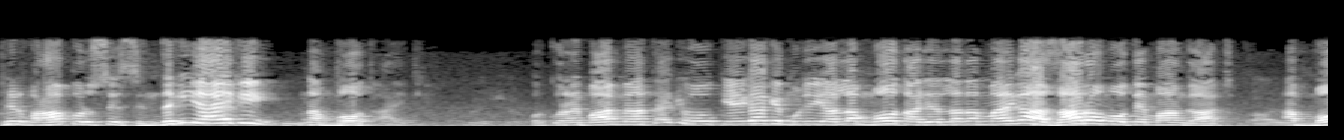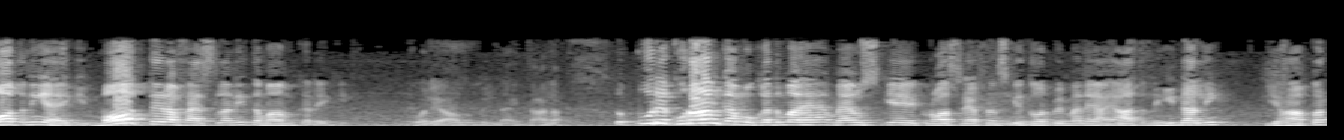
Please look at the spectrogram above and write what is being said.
پھر وہاں پر اسے زندگی آئے گی، نہ موت آئے گی۔ اور قرآن پاک میں آتا ہے کہ وہ کہے گا کہ مجھے یا اللہ موت آ جائے، اللہ تعالیٰ مارے گا ہزاروں موتیں مانگ آج۔ اب موت نہیں آئے گی۔ موت تیرا فیصلہ نہیں تمام کرے گی۔ بولے، اعوذ باللہ تعالیٰ۔ تو پورے قرآن کا مقدمہ ہے۔ میں اس کے کراس ریفرنس کے طور پہ میں نے آیات نہیں ڈالی یہاں پر۔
